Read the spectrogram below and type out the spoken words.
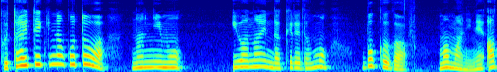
具体的なことは何にも言わないんだけれども僕がママにね会っ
